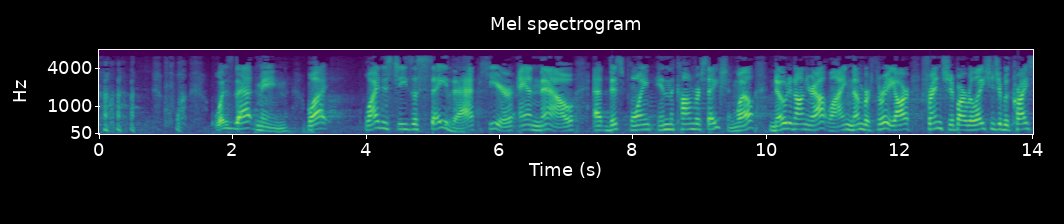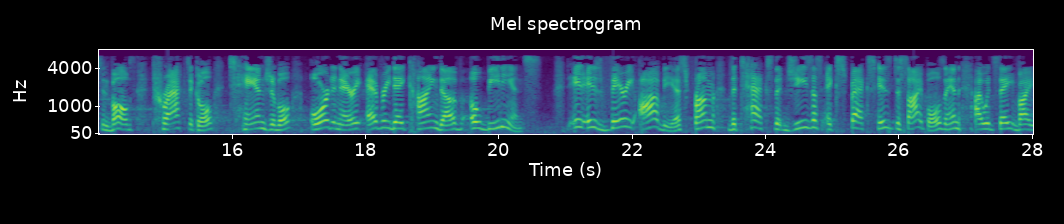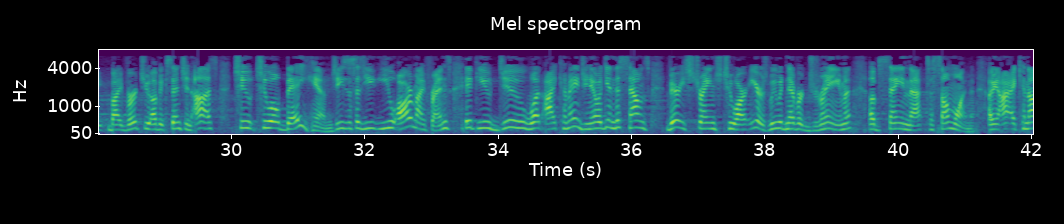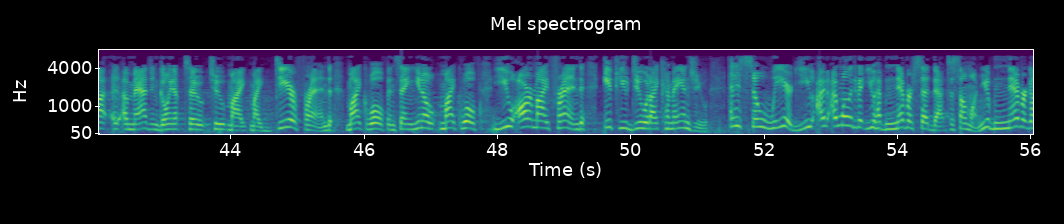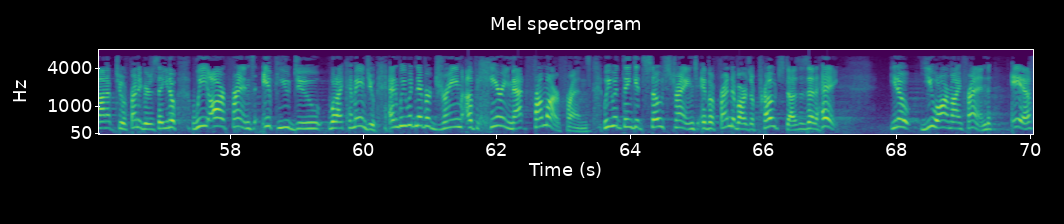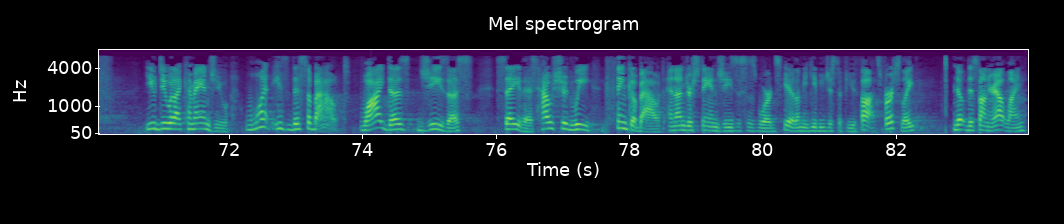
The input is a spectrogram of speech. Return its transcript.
what does that mean? Why, why does Jesus say that here and now at this point in the conversation? Well, noted on your outline, number three, our friendship, our relationship with Christ involves practical, tangible, ordinary, everyday kind of obedience it is very obvious from the text that Jesus expects his disciples, and I would say by, by virtue of extension us, to, to obey him. Jesus says, you, you are my friends if you do what I command you. Know, again, this sounds very strange to our ears. We would never dream of saying that to someone. I mean, I cannot uh, imagine going up to, to my, my dear friend, Mike Wolf, and saying, you know, Mike Wolf, you are my friend if you do what I command you. That is so weird. You, I, am willing to bet you have never said that to someone. You have never gone up to a friend of yours and say, you know, we are friends if you do what I command you. And we would never dream of hearing that from our friends. We would think it's so strange if a friend of ours approached us and said, hey, you know, you are my friend if you do what I command you. What is this about? Why does Jesus say this? How should we think about and understand Jesus' words here? Let me give you just a few thoughts. Firstly, note this on your outline.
